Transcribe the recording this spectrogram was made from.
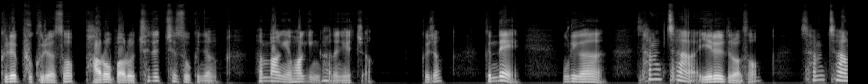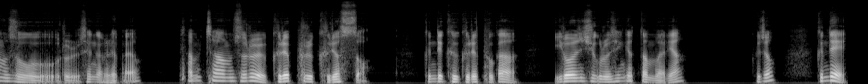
그래프 그려서 바로바로 바로 최대 최소 그냥 한 방에 확인 가능했죠. 그죠? 근데 우리가 3차 예를 들어서 3차 함수를 생각을 해봐요. 3차 함수를 그래프를 그렸어. 근데 그 그래프가 이런 식으로 생겼단 말이야. 그죠? 근데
